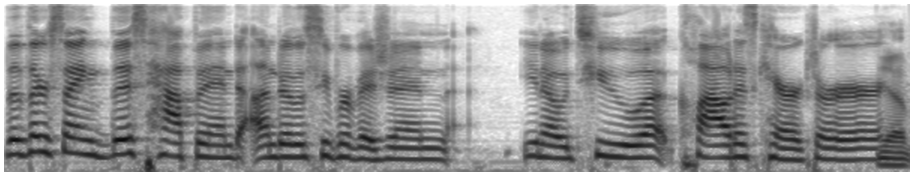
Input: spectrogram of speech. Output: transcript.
That they're saying this happened under the supervision, you know, to uh, cloud his character. Yep.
